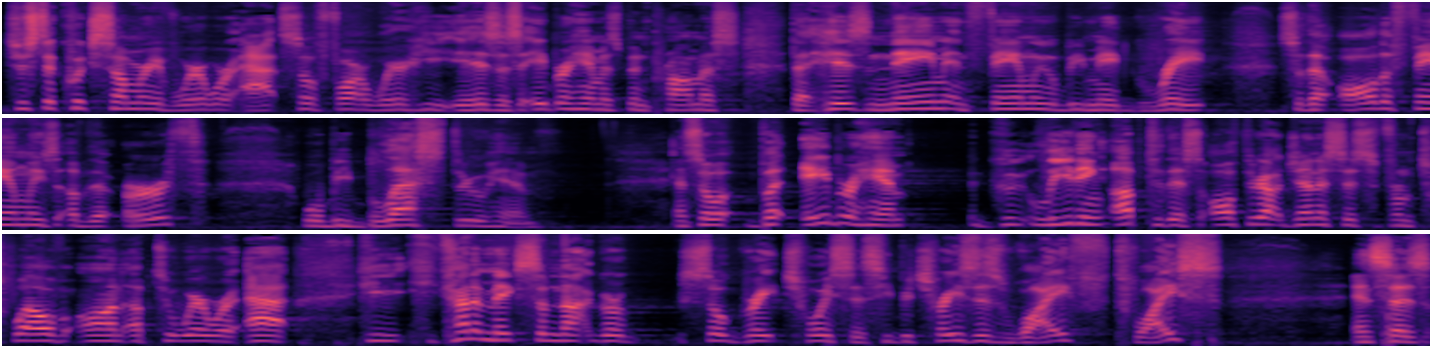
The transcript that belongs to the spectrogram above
just a quick summary of where we're at so far, where he is, is Abraham has been promised that his name and family will be made great, so that all the families of the earth will be blessed through him. And so, but Abraham leading up to this, all throughout Genesis, from 12 on up to where we're at, he, he kind of makes some not so great choices. He betrays his wife twice and says,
